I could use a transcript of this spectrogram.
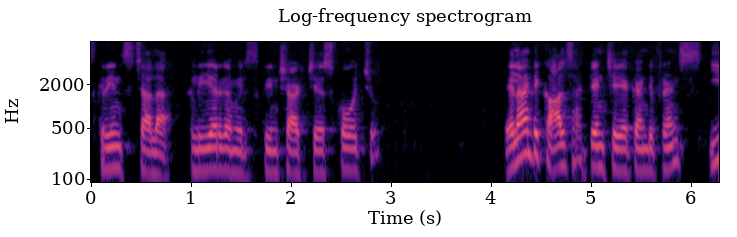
స్క్రీన్స్ చాలా క్లియర్గా మీరు స్క్రీన్ షాట్ చేసుకోవచ్చు. ఎలాంటి కాల్స్ అటెండ్ చేయకండి ఫ్రెండ్స్. ఈ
